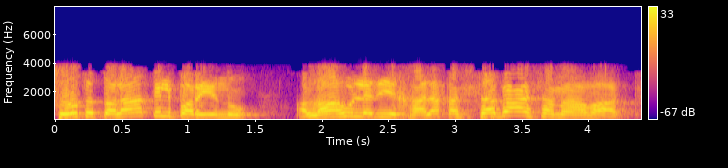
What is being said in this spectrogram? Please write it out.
സൂറത്ത് തൊലാഖിൽ പറയുന്നു അള്ളാഹുല്ലതി സമാവാത്ത്.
